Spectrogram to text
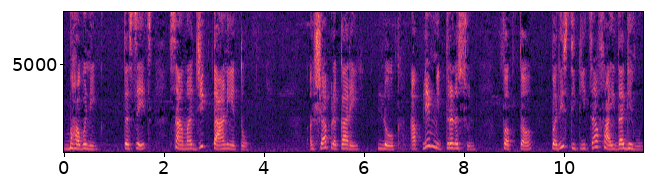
भावनिक तसेच सामाजिक ताण येतो. अशा प्रकारे लोक आपले मित्र नसून फक्त परिस्थितीचा फायदा घेऊन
